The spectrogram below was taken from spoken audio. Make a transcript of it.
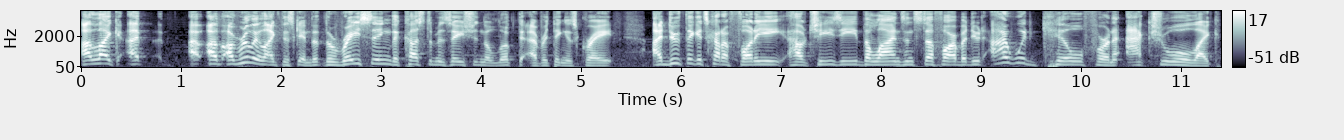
I like I, I I really like this game. The, the racing, the customization, the look, the everything is great. I do think it's kind of funny how cheesy the lines and stuff are, but dude, I would kill for an actual like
